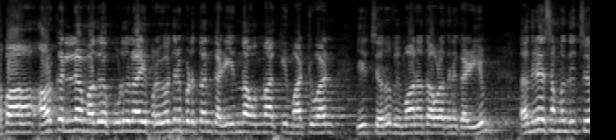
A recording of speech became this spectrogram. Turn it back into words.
അപ്പോൾ അവർക്കെല്ലാം അത് കൂടുതലായി പ്രയോജനപ്പെടുത്താൻ കഴിയുന്ന ഒന്നാക്കി മാറ്റുവാൻ ഈ ചെറു വിമാനത്താവളത്തിന് കഴിയും. അതിനെ സംബന്ധിച്ച്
